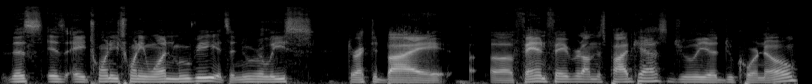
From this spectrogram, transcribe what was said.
this is a 2021 movie. It's a new release directed by a fan favorite on this podcast, Julia Ducournau.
